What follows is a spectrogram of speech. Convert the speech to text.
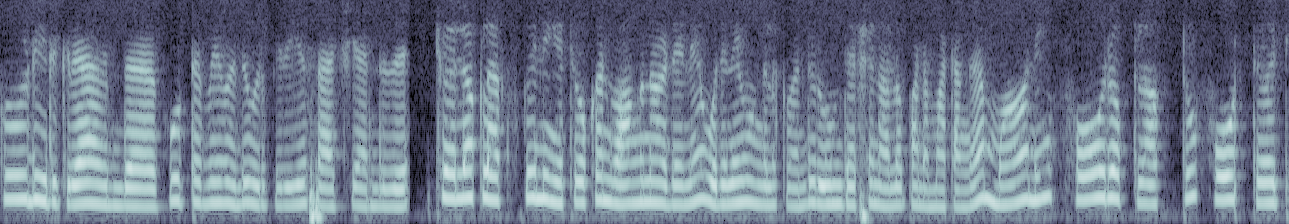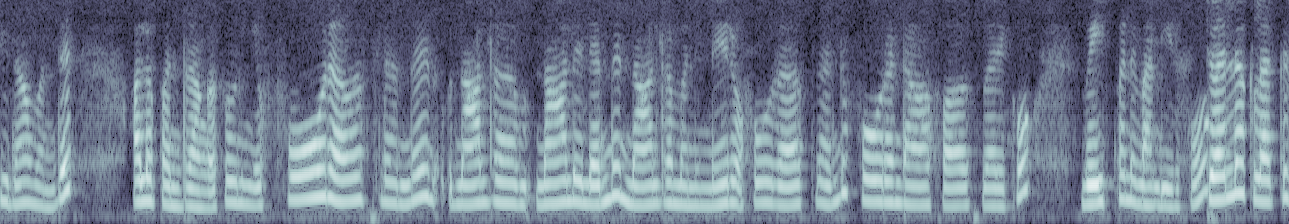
கூடி இருக்கிற அந்த கூட்டமே வந்து ஒரு பெரிய சாட்சியாக இருந்தது. டுவெல் ஓ கிளாக்ஸ்க்கு நீங்கள் டோக்கன் வாங்கின உடனே உடனே உங்களுக்கு வந்து ரூம் தர்ஷன் அலோவ் பண்ண மாட்டாங்க. Morning four o'clock to four thirty தான் வந்து அலோ பண்ணுறாங்க ஸோ நீங்கள் ஃபோர் ஹவர்ஸ்லேருந்து நாலரை நாலுலேருந்து நாலரை மணி நேரம் ஃபோர் ஹவர்ஸ்லேருந்து ஃபோர் அண்ட் ஹாஃப் ஹவர்ஸ் வரைக்கும் வெயிட் பண்ண வேண்டியிருக்கும். டுவெல் ஓ கிளாக்கு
